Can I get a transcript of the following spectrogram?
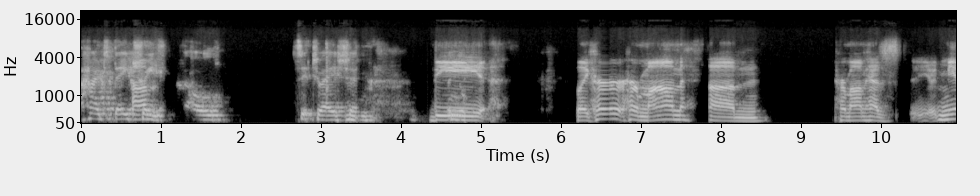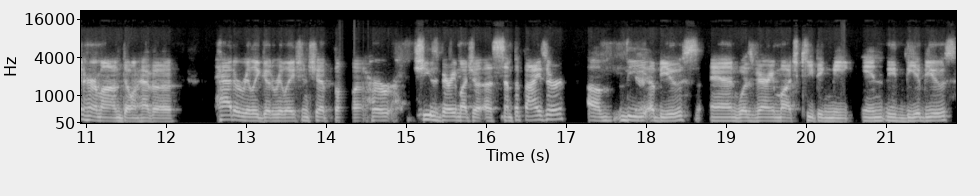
how did they um, treat um, the whole situation? The like her her mom um her mom has me and her mom don't have a had a really good relationship but her she's very much a, a sympathizer of the yeah. abuse and was very much keeping me in the, the, abuse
